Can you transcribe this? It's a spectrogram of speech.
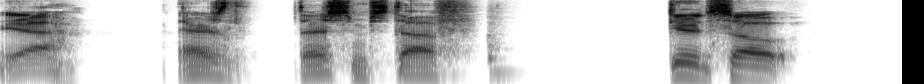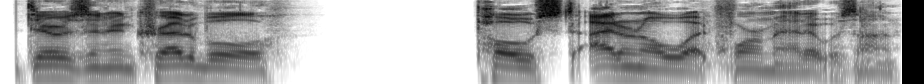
Yeah. there's there's some stuff. Dude, so there was an incredible post. I don't know what format it was on,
